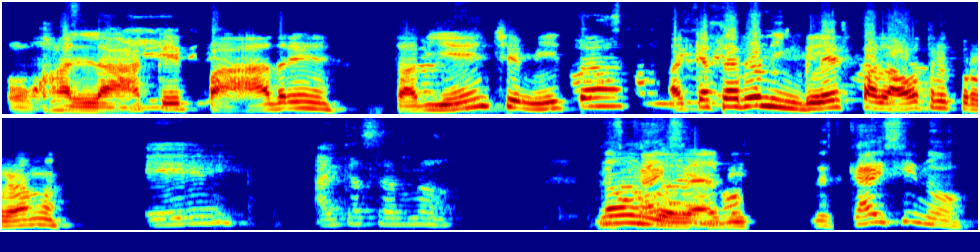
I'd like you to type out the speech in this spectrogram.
Ojalá, Sí. qué padre. Está bien, Chemita. Hay que hacerlo en inglés para la otra el programa. Eh, hay que hacerlo. No, ¿no? has visto- Les cae si no.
